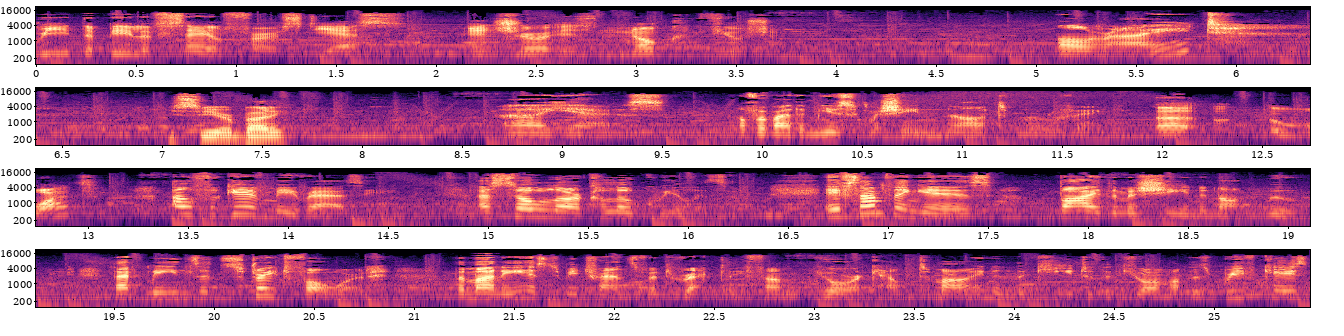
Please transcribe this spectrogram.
read the bill of sale first, yes? Ensure is no confusion. All right. You see her, buddy? Ah, yes. Over by the music machine, not moving. Uh, uh, what? Oh, forgive me, Razzie. A solar colloquialism. If something is by the machine and not moving, that means it's straightforward. The money is to be transferred directly from your account to mine, and the key to the Cure Mother's briefcase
